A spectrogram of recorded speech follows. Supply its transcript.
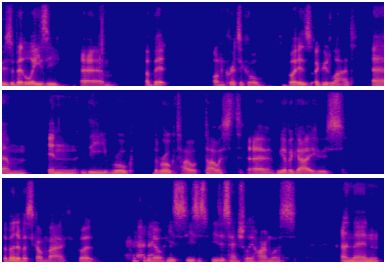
who's a bit lazy, um, a bit uncritical, but is a good lad. Um, in the rogue, the rogue Tao- Taoist, uh, we have a guy who's a bit of a scumbag, but you know he's he's he's essentially harmless. And then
